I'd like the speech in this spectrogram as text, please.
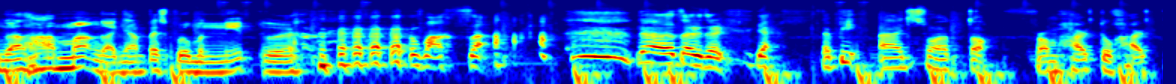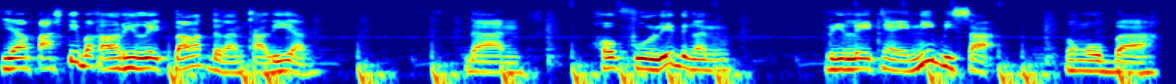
Nggak lama nggak nyampe 10 menit. Maksa. Nggak sorry sorry. Ya tapi I just want to talk from heart to heart. Yang pasti bakal relate banget dengan kalian dan hopefully dengan relate-nya ini bisa mengubah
